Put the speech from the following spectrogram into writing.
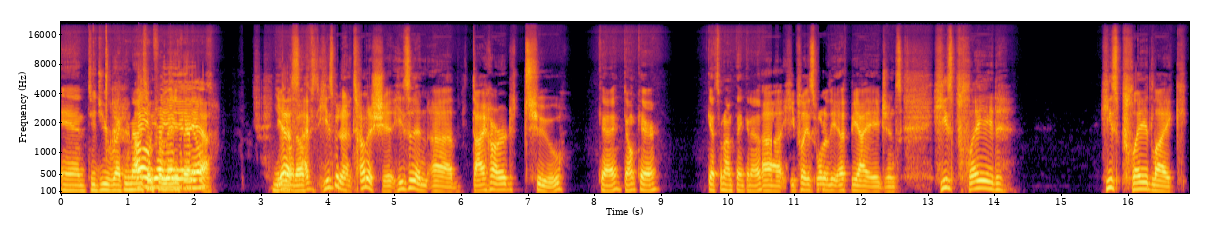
And did you recognize Oh him yeah, from yeah, yeah, anything yeah. else? You Yes, else? He's been in a ton of shit. He's in uh, Die Hard Two. Okay, don't care. Guess what I'm thinking of? Uh, he plays one of the FBI agents. He's played. He's played like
